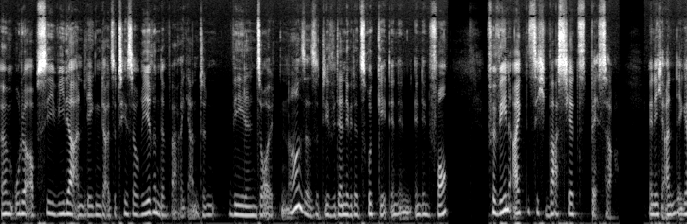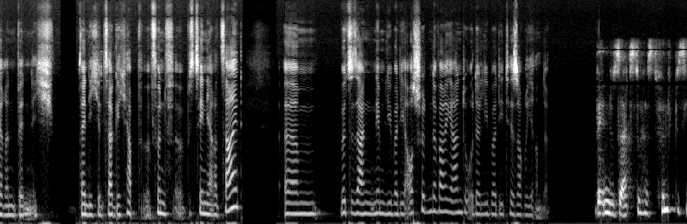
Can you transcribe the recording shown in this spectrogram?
ähm, oder ob sie wiederanlegende, also tesorierende Varianten wählen sollten. Ne? Also Dividende wieder zurückgeht in den, in den Fonds. Für wen eignet sich was jetzt besser? Wenn ich Anlegerin bin, ich, wenn ich jetzt sage, ich habe fünf äh, bis zehn Jahre Zeit, ähm, würdest du sagen, nimm lieber die ausschüttende Variante oder lieber die tesorierende? Wenn du sagst, du hast fünf bis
